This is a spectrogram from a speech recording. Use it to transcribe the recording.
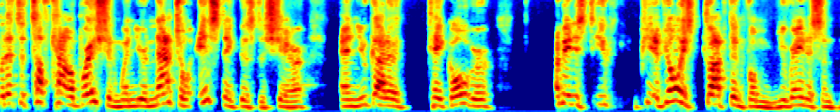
But it's a tough calibration when your natural instinct is to share, and you got to take over. I mean, you, if you always dropped in from Uranus and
